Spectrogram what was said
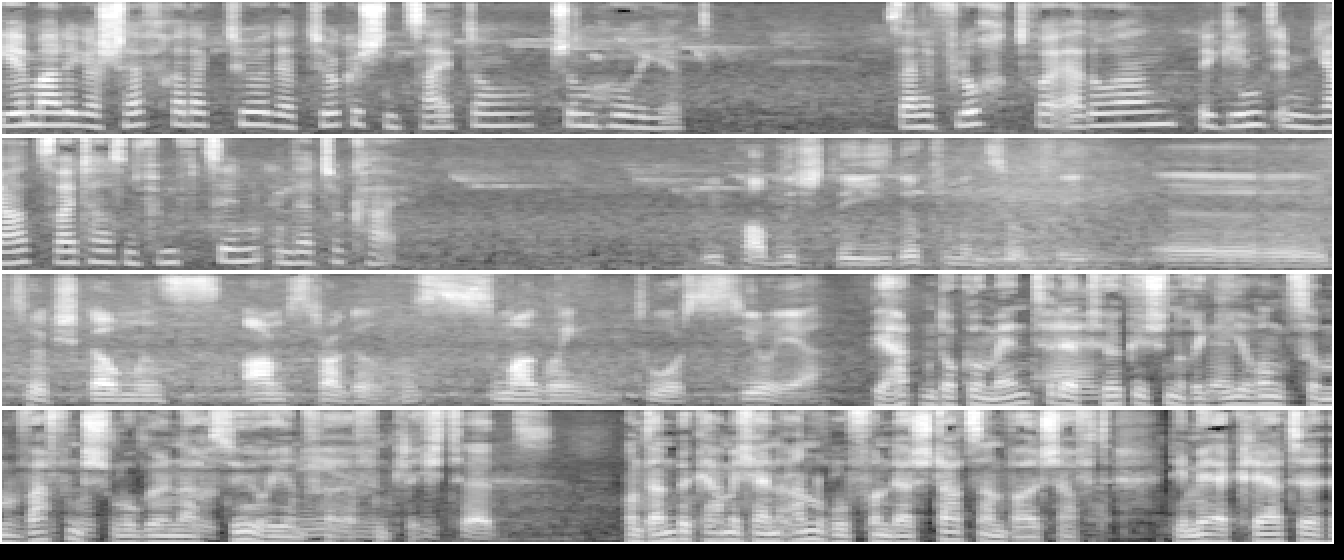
ehemaliger Chefredakteur der türkischen Zeitung Cumhuriyet. Seine Flucht vor Erdogan beginnt im Jahr 2015 in der Türkei. We published the documents of the uh, Turkish government's armed struggle, smuggling towards Syria. Wir hatten Dokumente der türkischen Regierung zum Waffenschmuggel nach Syrien veröffentlicht. Und dann bekam ich einen Anruf von der Staatsanwaltschaft, die mir erklärte,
